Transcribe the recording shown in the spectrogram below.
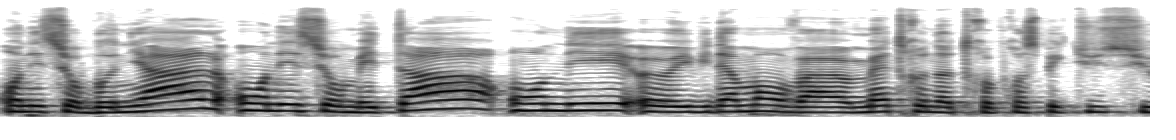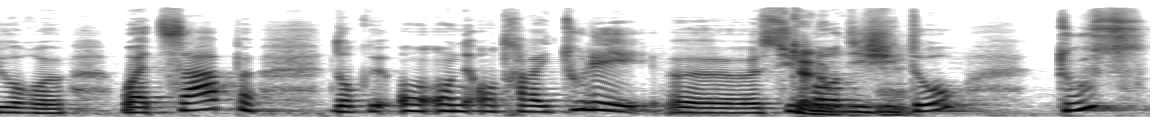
on est sur Bonial, on est sur Meta, on est euh, évidemment, on va mettre notre prospectus sur euh, WhatsApp. Donc on, on- on travaille tous les euh, supports Canaux. digitaux, tous.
